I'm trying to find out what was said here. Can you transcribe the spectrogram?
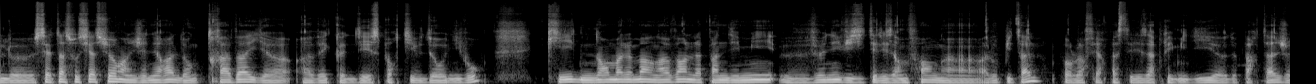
le, cette association en général donc travaille euh, avec des sportifs de haut niveau qui normalement avant la pandémie venaient visiter les enfants euh, à l'hôpital pour leur faire passer des après-midi euh, de partage,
